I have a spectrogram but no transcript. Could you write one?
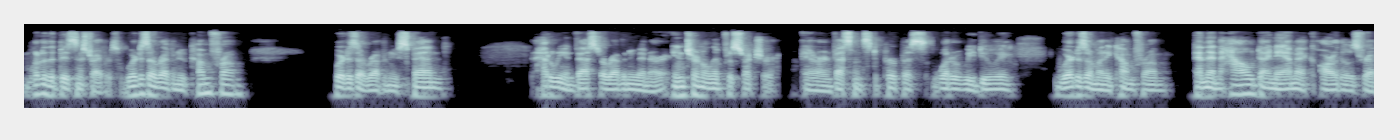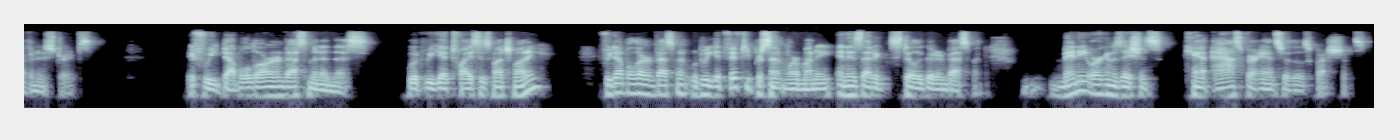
what are the business drivers? Where does our revenue come from? Where does our revenue spend? How do we invest our revenue in our internal infrastructure and our investments to purpose? What are we doing? Where does our money come from? And then how dynamic are those revenue streams? If we doubled our investment in this, would we get twice as much money? If we double our investment, would we get 50% more money? And is that a, still a good investment? Many organizations can't ask or answer those questions.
